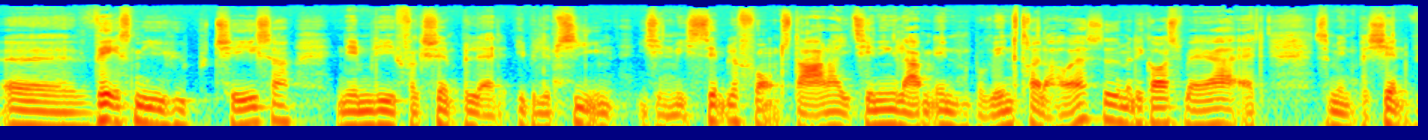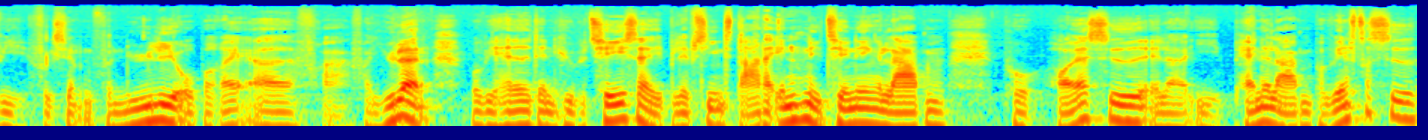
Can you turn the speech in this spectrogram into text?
øh, væsentlige hypoteser, nemlig for eksempel, at epilepsien i sin mest simple form starter i tændingelappen enten på venstre eller højre side, men det kan også være, at som en patient, vi for eksempel for nylig opererede fra, fra Jylland, hvor vi havde den hypotese, at epilepsien starter enten i tændingelappen på højre side eller i pandelappen på venstre side.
